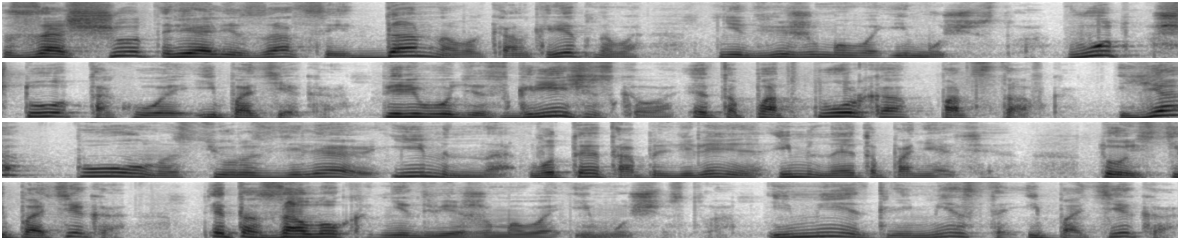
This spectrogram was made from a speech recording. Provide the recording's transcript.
за счет реализации данного конкретного недвижимого имущества. Вот что такое ипотека. В переводе с греческого это подпорка, подставка. Я полностью разделяю именно вот это определение, именно это понятие. То есть ипотека – это залог недвижимого имущества. Имеет ли место ипотека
